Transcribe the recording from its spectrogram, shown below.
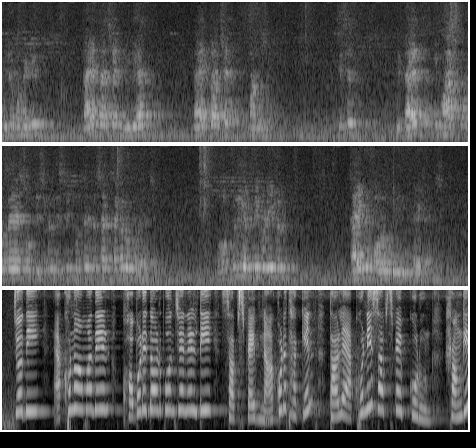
পুজো কমিটির, দায়িত্ব আছে মিডিয়ার, দায়িত্ব আছে মানুষের। দিস ইজ দায়িত্ব কি মাস্ক পড়বে, সব ফিজিক্যাল ডিস্টেন্স করতে এটা সব সকাল উপরে আছে। Hopefully everybody will try to follow the guidelines যদি এখনও আমাদের খবরের দর্পণ চ্যানেলটি সাবস্ক্রাইব না করে থাকেন, তাহলে এখনই সাবস্ক্রাইব করুন। সঙ্গে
